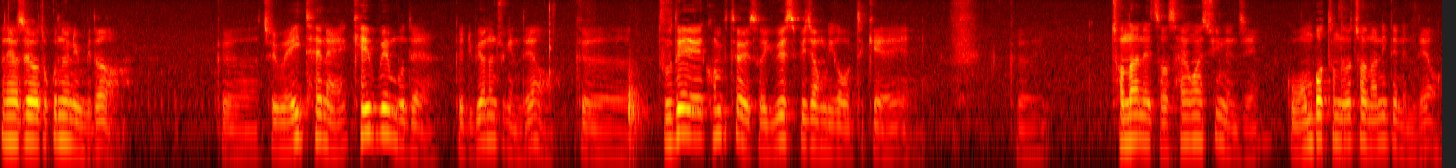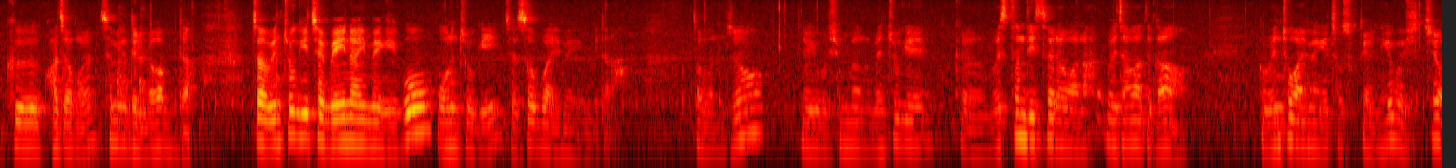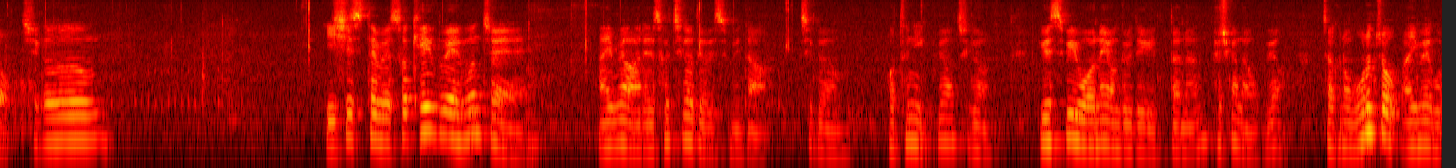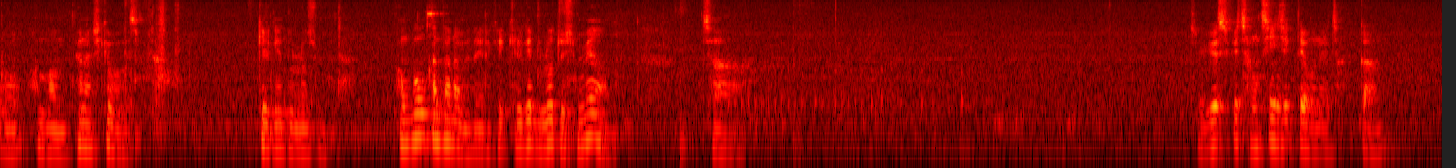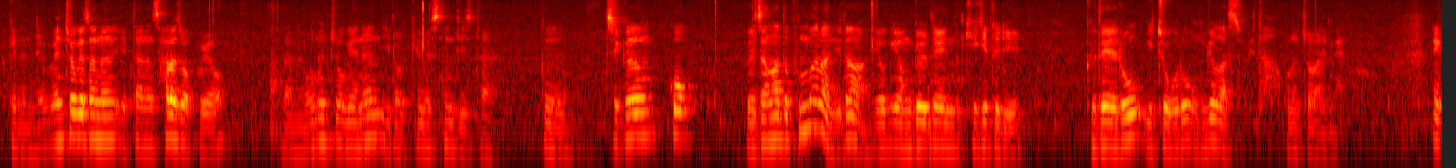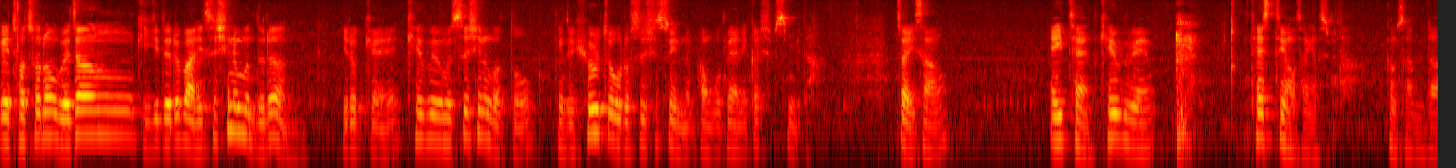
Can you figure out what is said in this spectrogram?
안녕하세요. 독군눈입니다. 그 지금 A10의 KVM 모델 그 리뷰하는 중인데요. 그 두 대의 컴퓨터에서 USB 장비가 어떻게 그 전환해서 사용할 수 있는지 그 원 버튼으로 전환이 되는데요. 그 과정을 설명드리려고 합니다. 자 왼쪽이 제 메인 아이맥이고 오른쪽이 제 서브 아이맥입니다. 자 먼저 여기 보시면 왼쪽에 그 웨스턴 디스라고 하는 외장 하드가 그 왼쪽 아이맥에 접속되어 있는 게 보이시죠? 지금 이 시스템에서 KVM은 제 아이맥 아래에 설치가 되어 있습니다. 지금 버튼이 있고요. 지금 USB 1에 연결되어 있다는 표시가 나오고요. 자 그럼 오른쪽 아이맥으로 한번 변환시켜 보겠습니다. 길게 눌러줍니다. 방법은 간단합니다. 이렇게 길게 눌러주시면 자 저 USB 장치 인식 때문에 잠깐 하게 되는데 왼쪽에서는 일단은 사라졌고요. 그 다음에 오른쪽에는 이렇게 웨스턴 디지털 그 지금 꼭 외장 하드뿐만 아니라 여기 연결되어 있는 기기들이 그대로 이쪽으로 옮겨갔습니다. 오른쪽 아이맥으로. 그러니까 저처럼 외장 기기들을 많이 쓰시는 분들은 이렇게 KVM을 쓰시는 것도 굉장히 효율적으로 쓰실 수 있는 방법이 아닐까 싶습니다. 자 이상 A10 KVM 테스트 영상이었습니다. 감사합니다.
